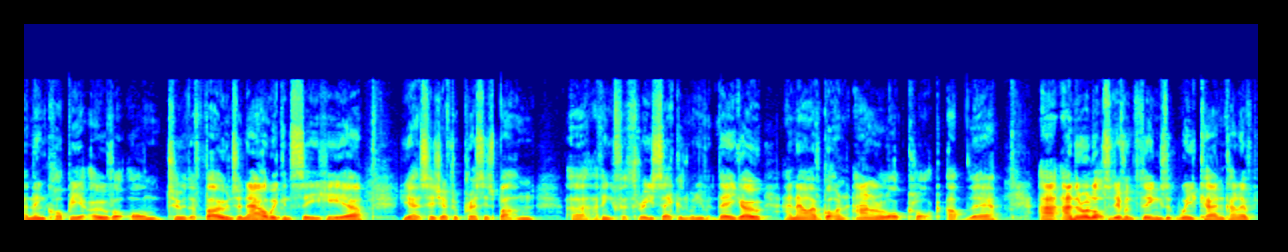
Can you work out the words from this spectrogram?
and then copy it over onto the phone. So now we can see here, it says you have to press this button, uh, I think for three seconds when you, there you go. And now I've got an analog clock up there. Uh, and there are lots of different things that we can kind of,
